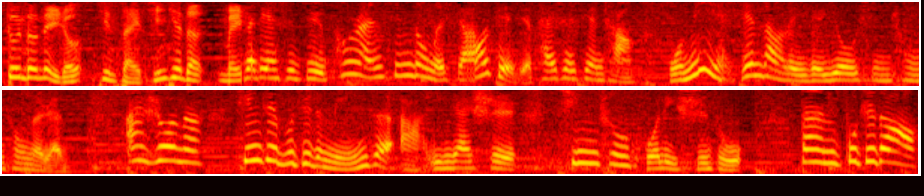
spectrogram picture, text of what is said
更多内容尽在今天的美。在电视剧《怦然心动的小姐姐》拍摄现场，我们也见到了一个忧心忡忡的人。按说呢，听这部剧的名字啊，应该是青春活力十足，但不知道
